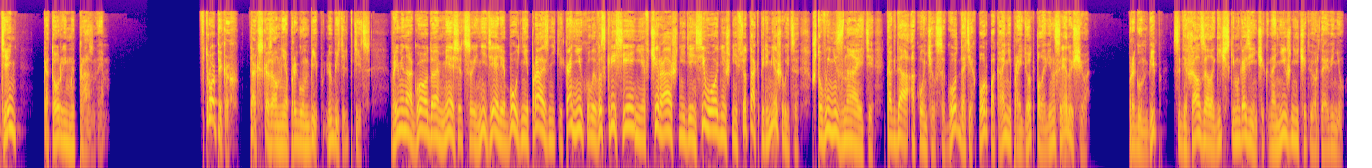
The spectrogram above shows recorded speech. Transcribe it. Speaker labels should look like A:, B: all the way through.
A: день, который мы празднуем. В тропиках, так сказал мне прыгун Бип, любитель птиц, времена года, месяцы, недели, будни, праздники, каникулы, воскресенье, вчерашний день, сегодняшний, все так перемешивается, что вы не знаете, когда окончился год до тех пор, пока не пройдет половина следующего. Прыгун Бип содержал зоологический магазинчик на Нижней 4-й авеню.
